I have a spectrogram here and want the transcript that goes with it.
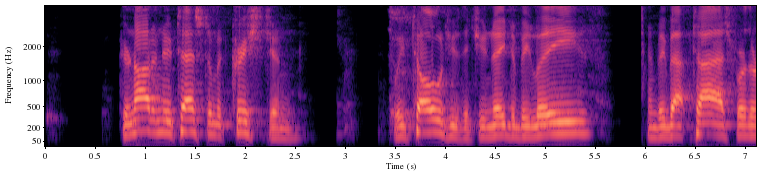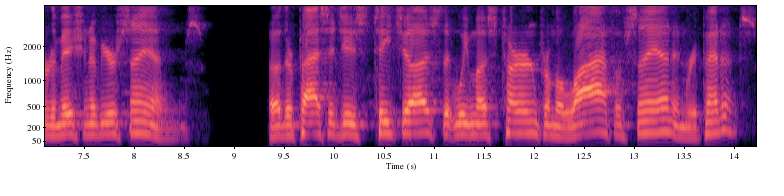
If you're not a New Testament Christian, we've told you that you need to believe and be baptized for the remission of your sins. Other passages teach us that we must turn from a life of sin and repentance,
